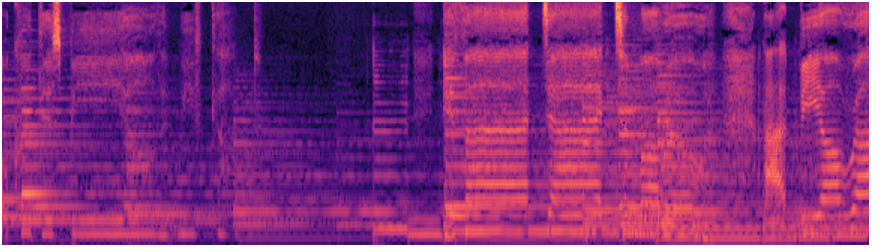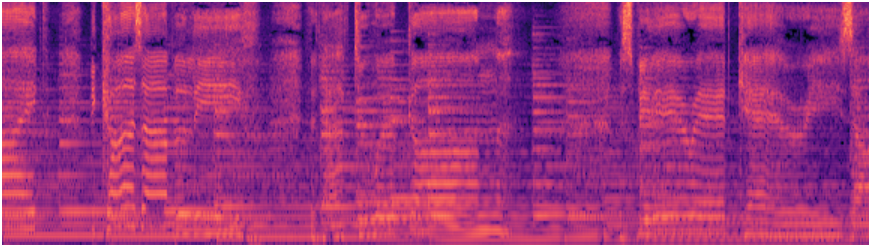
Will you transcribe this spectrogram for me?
Or could this be all that we've got? If I died tomorrow, I'd be alright because I believe that after we're gone, the spirit carries on.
